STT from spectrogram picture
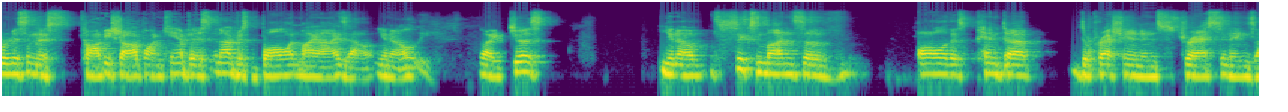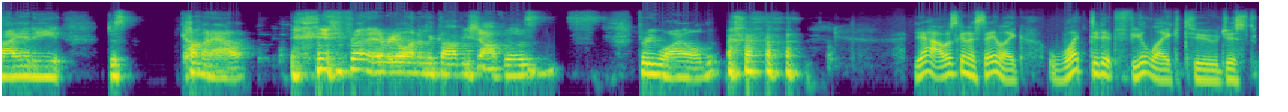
we're just in this coffee shop on campus and i'm just bawling my eyes out you know Holy. like just you know six months of all of this pent up depression and stress and anxiety just coming out in front of everyone in the coffee shop. It was pretty wild. yeah, I was going to say, like, what did it feel like to just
